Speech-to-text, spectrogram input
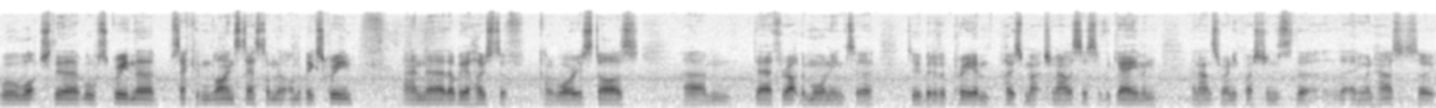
we'll watch the we'll screen the second Lions test on the on the big screen, and uh, there'll be a host of kind of Warrior stars um, there throughout the morning to do a bit of a pre and post match analysis of the game and, and answer any questions that, that anyone has. So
